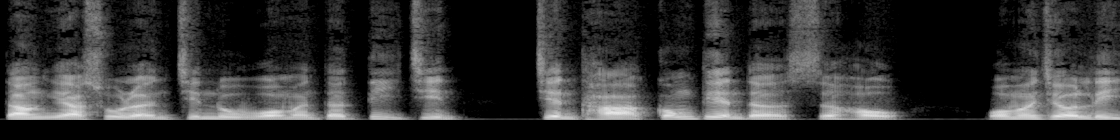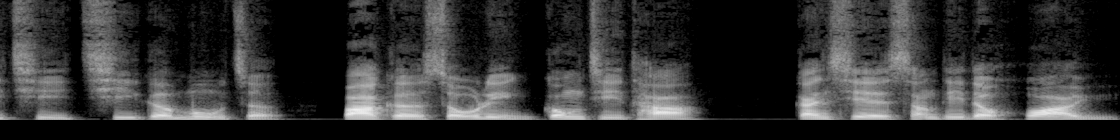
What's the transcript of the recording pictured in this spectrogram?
当亚述人进入我们的地境，践踏宫殿的时候，我们就立起七个牧者、八个首领攻击他。”感谢上帝的话语，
